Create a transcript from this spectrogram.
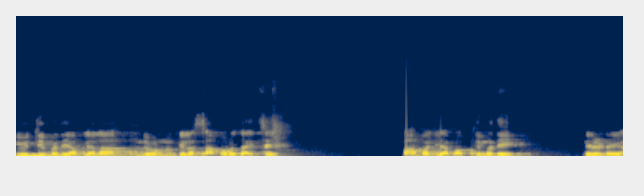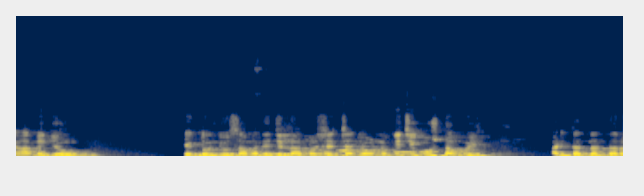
युतीमध्ये आपल्याला निवडणुकीला सामोरं जायचंय. महापालिका बाबतीमध्ये निर्णय आम्ही घेऊ. एक दोन दिवसामध्ये जिल्हा परिषदच्या निवडणुकीची घोषणा होईल आणि तदनंतर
